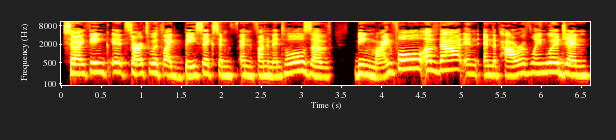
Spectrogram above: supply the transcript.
So I think it starts with like basics and, and fundamentals of being mindful of that and, and the power of language and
